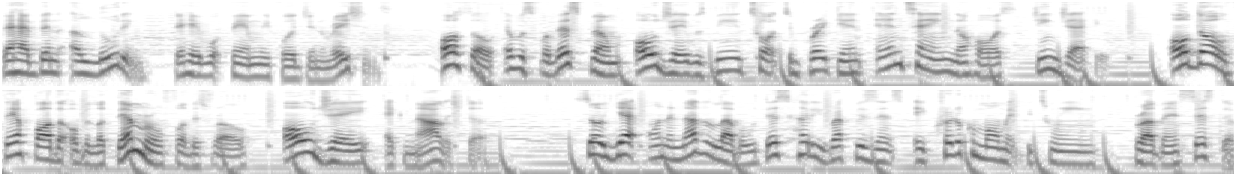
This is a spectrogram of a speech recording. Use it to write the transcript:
that had been eluding the Haywood family for generations. Also, it was for this film OJ was being taught to break in and tame the horse Jean Jacket. Although their father overlooked Emerald for this role, OJ acknowledged her. So yet on another level, this hoodie represents a critical moment between brother and sister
